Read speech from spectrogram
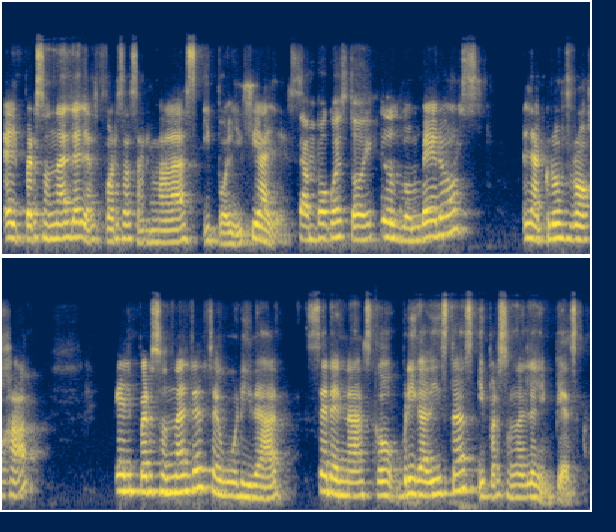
el personal de las Fuerzas Armadas y Policiales. Tampoco estoy. Los bomberos, la Cruz Roja, el personal de seguridad, serenazgo, brigadistas y personal de limpieza.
